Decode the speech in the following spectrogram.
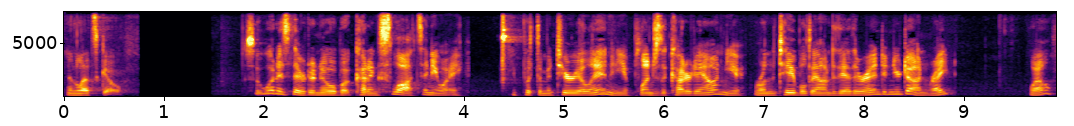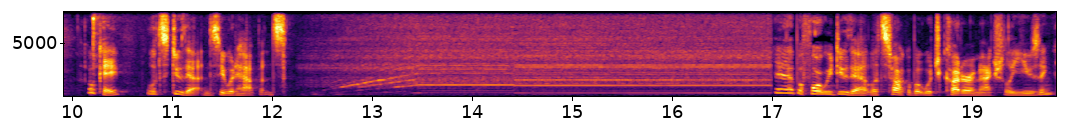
and let's go. So what is there to know about cutting slots anyway? You put the material in and you plunge the cutter down, you run the table down to the other end and you're done, right? Well, okay, let's do that and see what happens. Yeah, before we do that, let's talk about which cutter I'm actually using.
